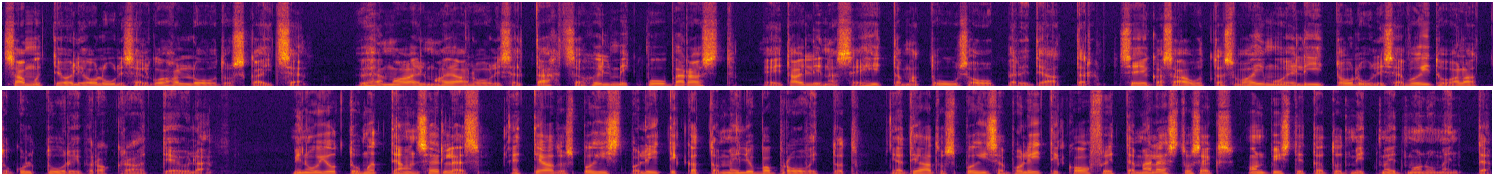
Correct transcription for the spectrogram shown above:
samuti oli olulisel kohal looduskaitse ühe maailma ajalooliselt tähtsa hõlmikpuu pärast jäi Tallinnasse ehitamata uus ooperiteater. seega saavutas vaimueliit olulise võidu alatu kultuuribürokraatia üle. minu jutu mõte on selles, et teaduspõhist poliitikat on meil juba proovitud ja teaduspõhise poliitika ohvrite mälestuseks on püstitatud mitmeid monumente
